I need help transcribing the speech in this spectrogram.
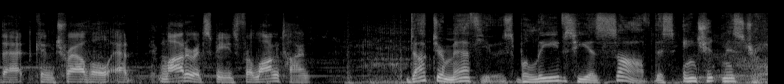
that can travel at moderate speeds for a long time. Dr. Matthews believes he has solved this ancient mystery.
